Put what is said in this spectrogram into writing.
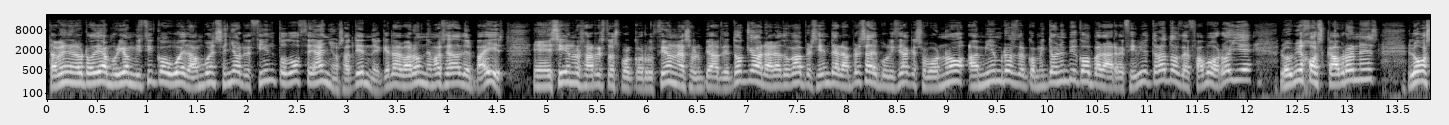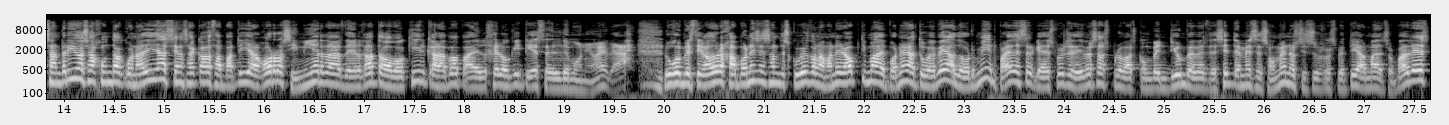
También el otro día murió Místico Ueda, un buen señor de 112 años, atiende, que era el varón de más edad del país. Eh, siguen los arrestos por corrupción en las Olimpiadas de Tokio. Ahora le ha tocado al presidente de la empresa de publicidad que sobornó a miembros del Comité Olímpico para recibir tratos de favor. Oye, los viejos cabrones. Luego San Río se ha juntado con Adidas, se han sacado zapatillas, gorros y mierdas del gato a Bokil, papa el Hello Kitty ese del demonio, ¿eh? Luego investigadores japoneses han descubierto la manera óptima de poner a tu bebé a dormir. Parece ser que después de diversas pruebas con 21 bebés de 7 meses o menos y sus respectivas madres o padres,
